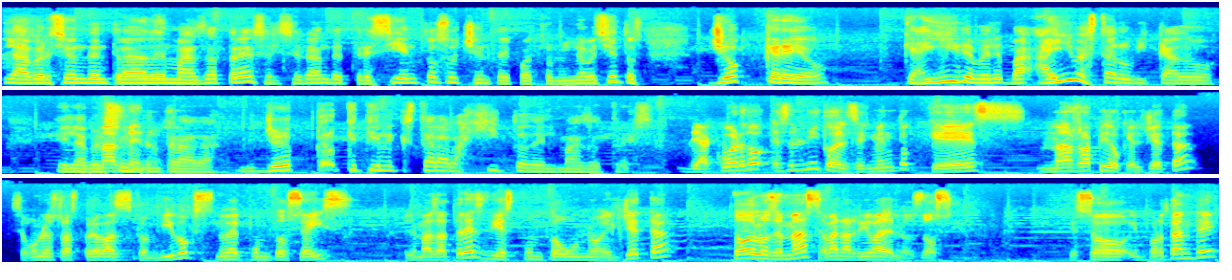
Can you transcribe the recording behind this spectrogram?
La versión de entrada de Mazda 3, el sedán de 384.900. Yo creo que ahí, debe, va, ahí va a estar ubicado eh, la versión de entrada. Yo creo que tiene que estar abajito del Mazda 3. De acuerdo, es el único del segmento que es más rápido que el Jetta, según nuestras pruebas con Vivox, 9.6 el Mazda 3, 10.1 el Jetta. Todos los demás se van arriba de los 12. Eso importante.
